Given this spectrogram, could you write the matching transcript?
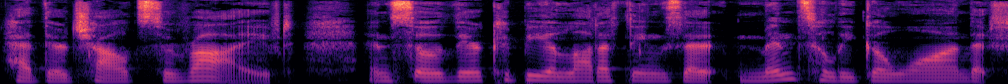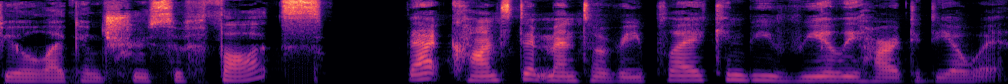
had their child survived. And so there could be a lot of things that mentally go on that feel like intrusive thoughts. That constant mental replay can be really hard to deal with,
